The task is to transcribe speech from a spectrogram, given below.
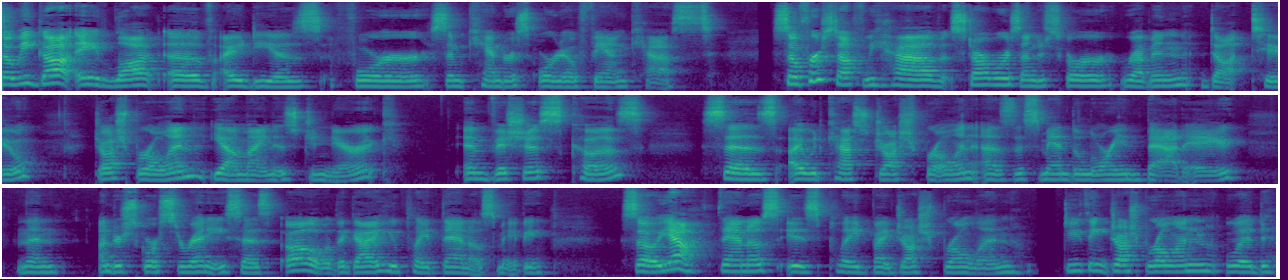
So we got a lot of ideas for some Canderous Ordo fan casts. So first off, we have Star Wars underscore Revan dot two, Josh Brolin. Yeah, mine is generic. Ambitious cuz says I would cast Josh Brolin as this Mandalorian bad A, and then underscore Sereni says, oh, the guy who played Thanos maybe. So yeah, Thanos is played by Josh Brolin. Do you think Josh Brolin would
